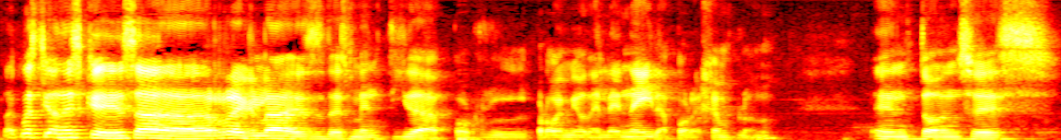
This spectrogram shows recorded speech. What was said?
La cuestión es que esa regla es desmentida por el proemio de la Eneida, por ejemplo, ¿no? Entonces,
